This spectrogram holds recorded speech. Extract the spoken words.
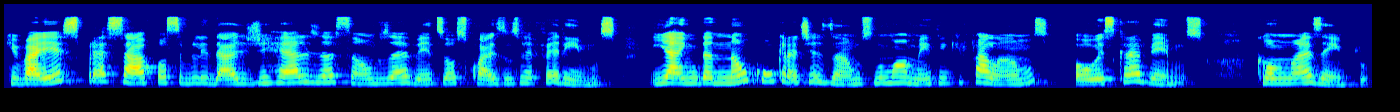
que vai expressar a possibilidade de realização dos eventos aos quais nos referimos. E ainda não concretizamos no momento em que falamos ou escrevemos, como no exemplo,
